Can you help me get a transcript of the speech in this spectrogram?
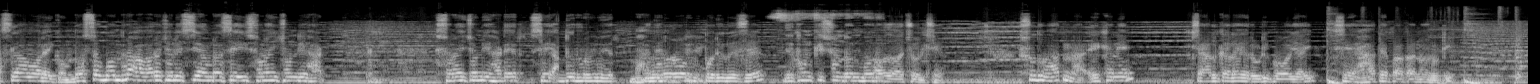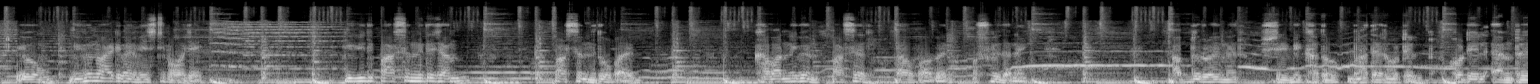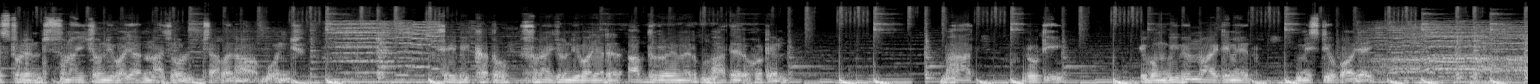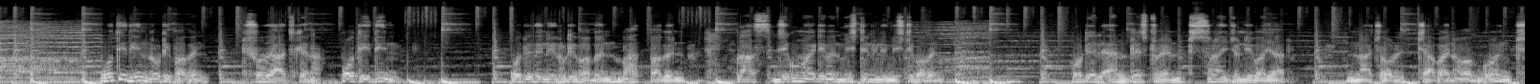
আসসালামু আলাইকুম। দর্শক বন্ধুরা আবারও চলে এসেছি আমরা সেই সোনাইচন্ডী হাট। সোনাইচন্ডী হাটের সেই আব্দুর রহিমের মনোরম পরিবেশে দেখুন কি সুন্দর খাওয়া দাওয়া চলছে। শুধু ভাত না এখানে চাল কালায় রুটি পাওয়া যায় সে হাতে পাকানো রুটি এবং বিভিন্ন আইটেমের মিষ্টি পাওয়া যায়। কেউ যদি পার্সেল নিতে চান পার্সেল নিতেও পারেন। খাবার নেবেন পার্সেল তাও পাবেন অসুবিধা নেই। আব্দুর রহিমের সেই বিখ্যাত ভাতের hotel. Hotel and restaurant Sonaichandi বাজার নাচল চাপানগঞ্জ সেই বিখ্যাত সোনাইচন্ডী বাজারের আব্দুর রহিমের ভাতের হোটেল। ভাত, রুটি এবং বিভিন্ন আইটেমের মিষ্টিও পাওয়া যায়। প্রতিদিন রুটি পাবেন, শুধু আজকে না, প্রতিদিন। প্রতিদিনই রুটি পাবেন, ভাত পাবেন, প্লাস যে কোনো আইটেমের মিষ্টি নিলে মিষ্টি পাবেন। হোটেল অ্যান্ড রেস্টুরেন্ট সোনাইচন্ডী বাজার নাচল চাপাই নবাবগঞ্জ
